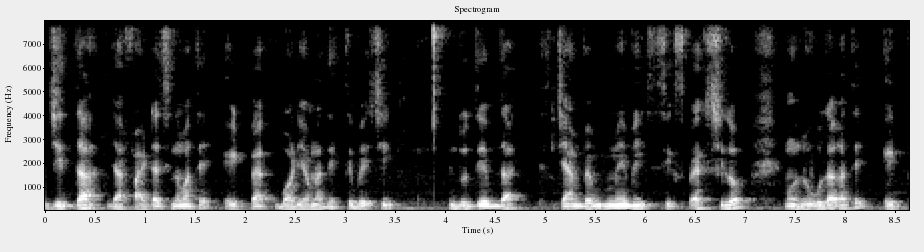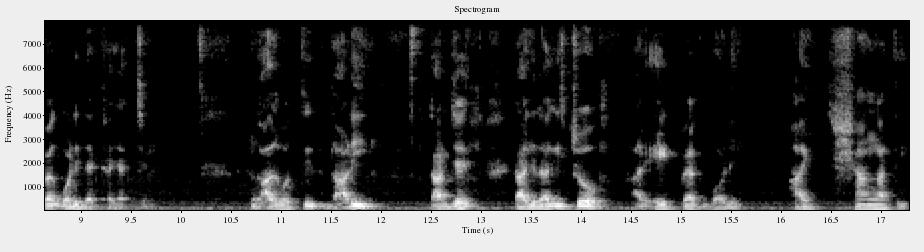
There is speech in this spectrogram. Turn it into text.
জিদ্দা, যার ফাইটার সিনেমাতে এইট প্যাক বডি আমরা দেখতে পেয়েছি। কিন্তু দেবদা চ্যাম্পে মেবি সিক্স প্যাক ছিল এবং রঘু দাগাতে এইট প্যাক বডি দেখা যাচ্ছে। গাল ভর্তি দাড়ি, তার যে রাগি রাগি চোখ আর এইট প্যাক বডি ভাই সাংঘাতিক।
